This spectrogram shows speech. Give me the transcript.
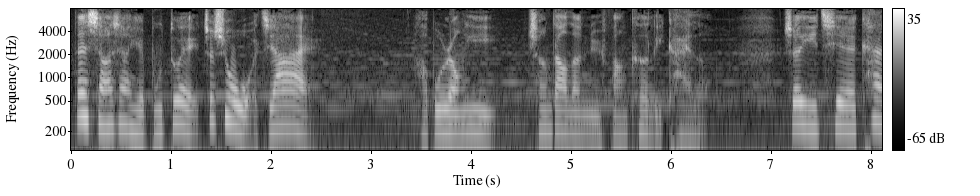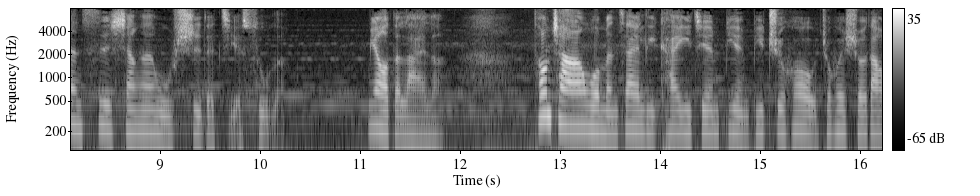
但想想也不对，这是我家哎。好不容易撑到了女房客离开了，这一切看似相安无事的结束了。”妙的来了，通常我们在离开一间 B&B 之后，就会收到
